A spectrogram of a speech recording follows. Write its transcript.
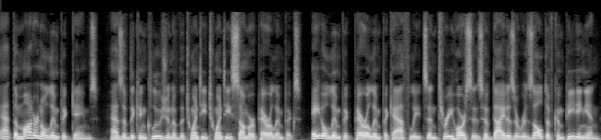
At the modern Olympic Games, as of the conclusion of the 2020 Summer Paralympics, eight Olympic Paralympic athletes and three horses have died as a result of competing in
